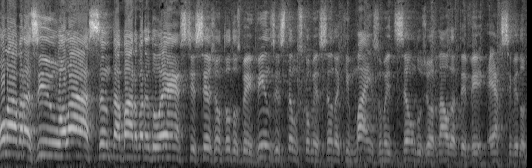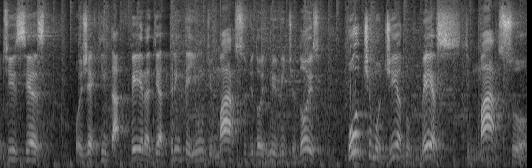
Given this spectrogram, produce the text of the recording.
Olá Brasil, olá Santa Bárbara do Oeste, sejam todos bem-vindos. Estamos começando aqui mais uma edição do Jornal da TV SB Notícias. Hoje é quinta-feira, dia 31 de março de 2022, último dia do mês de março.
